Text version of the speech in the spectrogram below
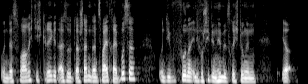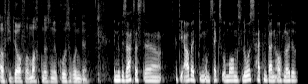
Und das war richtig geregelt. Also da standen dann zwei, drei Busse und die fuhren dann in die verschiedenen Himmelsrichtungen ja, auf die Dörfer und machten das eine große Runde. Wenn du gesagt hast, der, die Arbeit ging um 6 Uhr morgens los, hatten dann auch Leute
